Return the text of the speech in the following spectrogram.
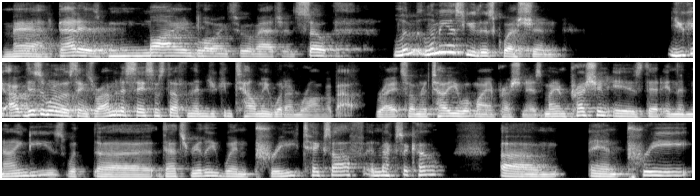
Man, that is mind blowing to imagine. So let, let me ask you this question. You can, I, this is one of those things where I'm going to say some stuff and then you can tell me what I'm wrong about, right? So I'm going to tell you what my impression is. My impression is that in the 90s, with uh, that's really when PRI takes off in Mexico, um, and PRI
